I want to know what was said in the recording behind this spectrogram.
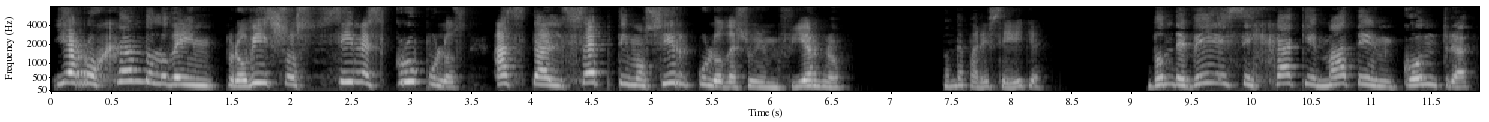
y arrojándolo de improvisos sin escrúpulos hasta el séptimo círculo de su infierno. ¿Dónde aparece ella? ¿Dónde ve ese jaque mate en contra,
